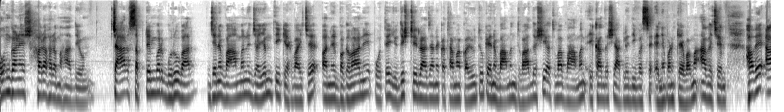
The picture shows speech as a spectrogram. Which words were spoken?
ઓમ ગણેશ હર હર મહાદેવ. ચાર સપ્ટેમ્બર ગુરુવાર, જેને વામન જયંતી કહેવાય છે, અને ભગવાને પોતે યુધિષ્ઠિર રાજાને કથામાં કહ્યું હતું કે એને વામન દ્વાદશી અથવા વામન એકાદશી આગલે દિવસે એને પણ કહેવામાં આવે છે. હવે આ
